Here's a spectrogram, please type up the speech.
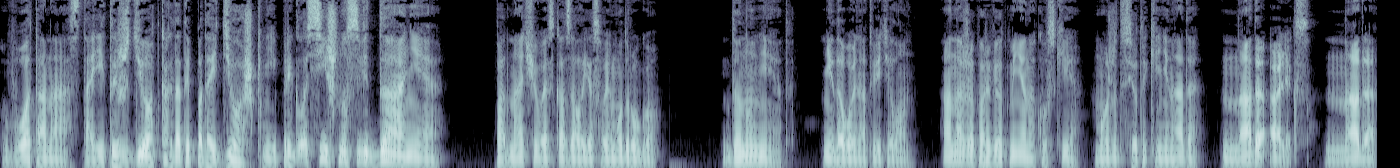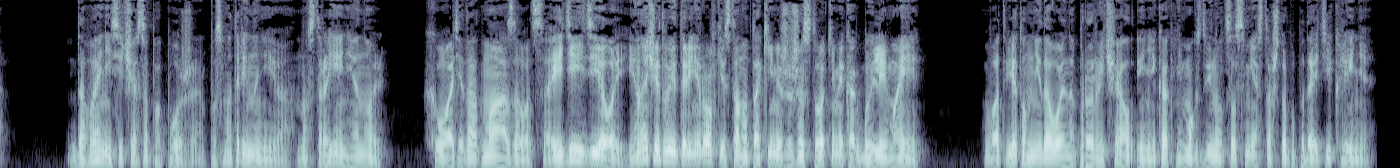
«Вот она, стоит и ждет, когда ты подойдешь к ней, пригласишь на свидание!» Подначивая, сказал я своему другу. «Да ну нет», – недовольно ответил он. Она же порвет меня на куски. Может, все-таки не надо? Надо, Алекс, надо. Давай не сейчас, а попозже. Посмотри на нее. Настроение ноль. Хватит отмазываться. Иди и делай, иначе твои тренировки станут такими же жестокими, как были и мои. В ответ он недовольно прорычал и никак не мог сдвинуться с места, чтобы подойти к Лине.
